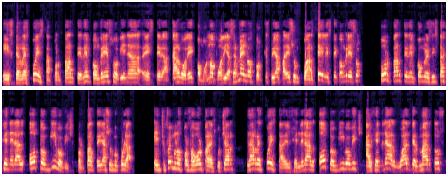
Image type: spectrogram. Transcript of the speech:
este, respuesta por parte del Congreso viene a, este, a cargo de, como no podía ser menos, porque esto ya parece un cuartel, este Congreso, por parte del congresista general Otto Gibovich, por parte de Acción Popular. Enchufémonos, por favor, para escuchar la respuesta del general Otto Gibovich al general Walter Martos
